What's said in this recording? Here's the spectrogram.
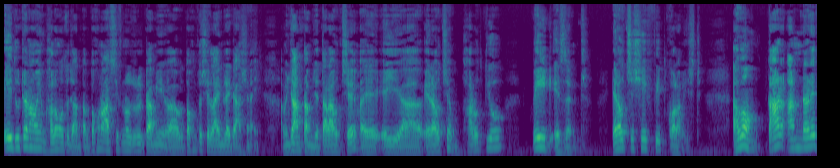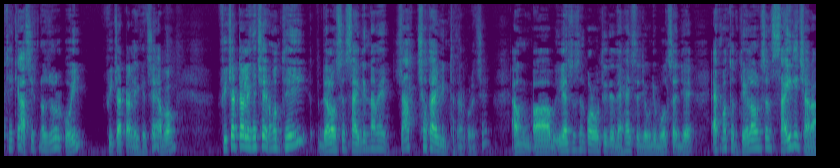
এই দুটা নাম আমি ভালো মতো জানতাম। তখন আসিফ নজরুলটা আমি তখন তো সে লাইন লাইটে আসে নাই। আমি জানতাম যে তারা হচ্ছে এই এরা হচ্ছে ভারতীয় পেইড এজেন্ট এরা হচ্ছে সেই ফিট কলামিস্ট এবং তার আন্ডারে থেকে আসিফ নজরুল ওই ফিচারটা লিখেছে এবং ফিচারটা লিখেছে এর মধ্যেই দেলা হোসেন সাইদির নামে যাচ্ছাতায় মিথ্যাচার করেছে। এবং ইলিয়াস হোসেন পরবর্তীতে দেখাইছে যে উনি বলছেন যে একমাত্র দেলা হোসেন সাইদি ছাড়া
